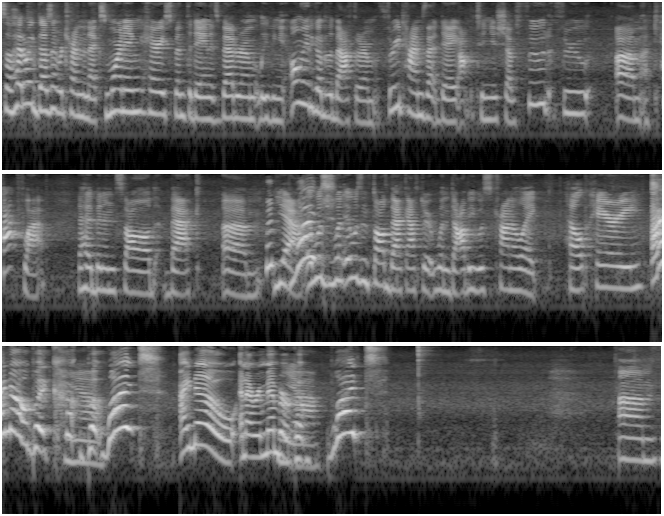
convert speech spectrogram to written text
so Hedwig doesn't return the next morning. Harry spent the day in his bedroom, leaving it only to go to the bathroom. Three times that day, Aunt Petunia shoved food through um, a cat flap that had been installed back. Um, yeah, what? it was when it was installed back after when Dobby was trying to like help Harry. I know, but co- Yeah. but what? I know, and I remember, Yeah. but what? Um,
